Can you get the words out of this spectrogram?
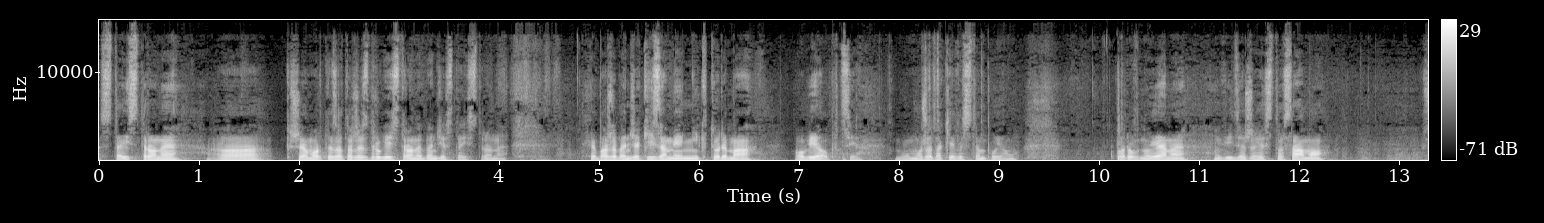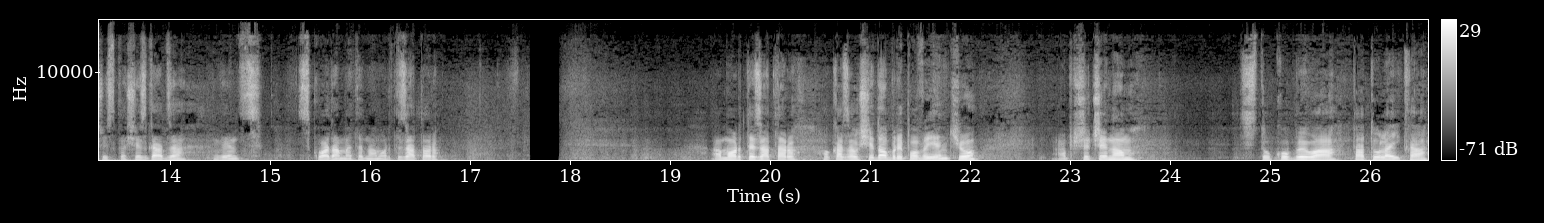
z tej strony, a przy amortyzatorze z drugiej strony będzie z tej strony. Chyba, że będzie jakiś zamiennik, który ma obie opcje, bo może takie występują. Porównujemy, widzę, że jest to samo. Wszystko się zgadza, więc składamy ten amortyzator. Amortyzator okazał się dobry po wyjęciu, a przyczyną stuku była ta tulejka,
